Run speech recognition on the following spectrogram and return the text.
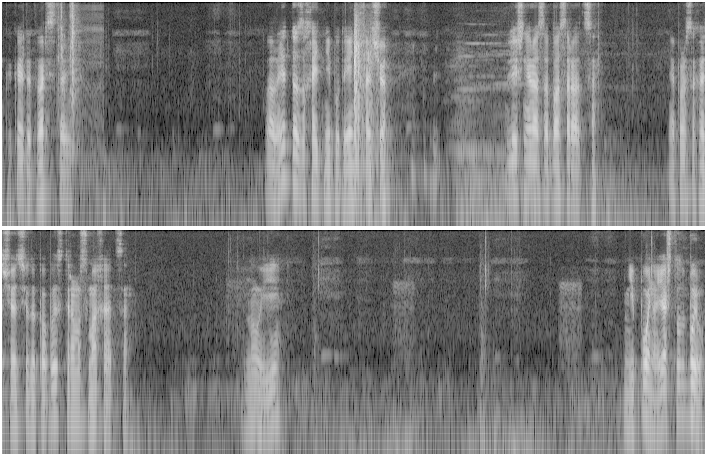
Там какая-то тварь стоит. Ладно, я туда заходить не буду, я не хочу лишний раз обосраться. Я просто хочу отсюда по-быстрому смахаться. Ну и... Не понял, я ж тут был.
